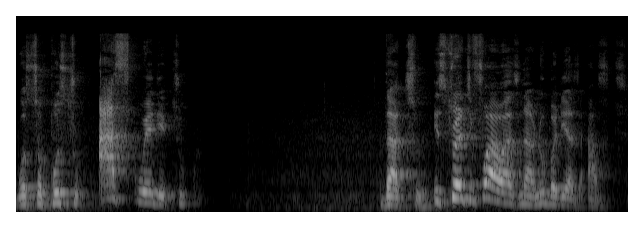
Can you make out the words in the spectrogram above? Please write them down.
was supposed to ask where they took that to. It's 24 hours now, nobody has asked.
